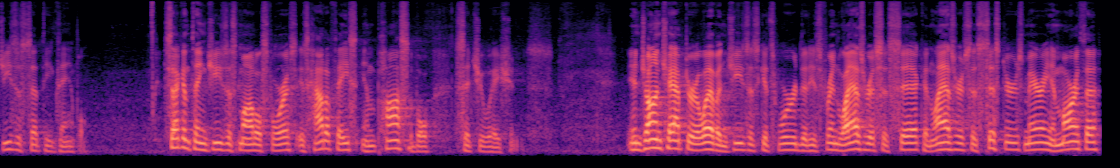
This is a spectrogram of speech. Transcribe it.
Jesus set the example. Second thing Jesus models for us is how to face impossible situations. In John chapter 11, Jesus gets word that his friend Lazarus is sick, and Lazarus' sisters, Mary and Martha,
